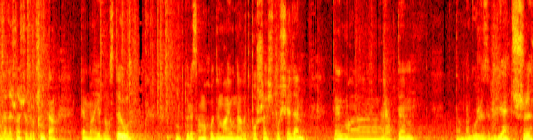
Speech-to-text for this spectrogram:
W zależności od rocznika. Ten ma jedną z tyłu. Niektóre samochody mają nawet po 6, po 7. Ten ma raptem tam na górze ze 2, 3,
